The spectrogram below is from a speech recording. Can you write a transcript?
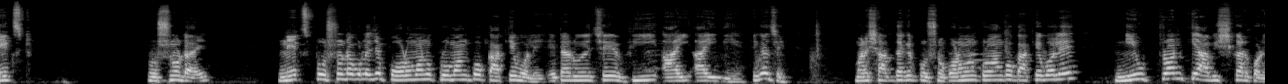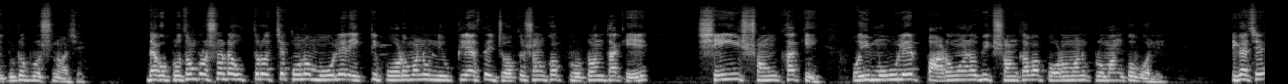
নেক্সট প্রশ্নটায়। নেক্সট প্রশ্নটা বলেছে পরমাণু ক্রমাঙ্ক কাকে বলে? এটা রয়েছে ভি আই আই দিয়ে। ঠিক আছে? মানে সাত দাগের প্রশ্ন। পরমাণু ক্রমাঙ্ক কাকে বলে? নিউট্রন কে আবিষ্কার করে? দুটো প্রশ্ন আছে। দেখো, প্রথম প্রশ্নটা উত্তর হচ্ছে, কোনো মৌলের একটি পরমাণু নিউক্লিয়াসে যত সংখ্যক প্রোটন থাকে, সেই সংখ্যাকে ওই মৌলের পারমাণবিক সংখ্যা বা পরমাণু ক্রমাঙ্ক বলে। ঠিক আছে?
